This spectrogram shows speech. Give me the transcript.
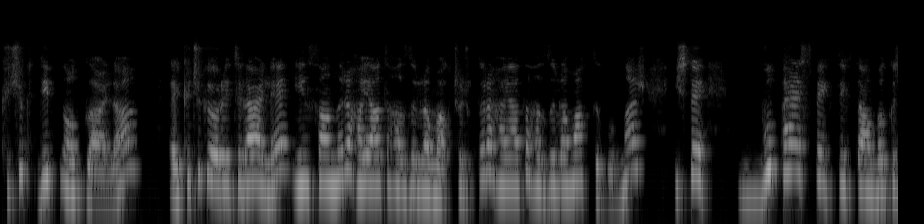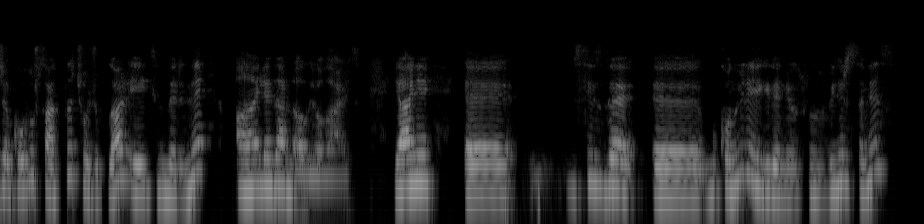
küçük dipnotlarla e, küçük öğretilerle insanları hayata hazırlamak, çocukları hayata hazırlamaktı bunlar. İşte bu perspektiften bakacak olursak da çocuklar eğitimlerini aileden alıyorlardı. Yani e, siz de e, bu konuyla ilgileniyorsunuz bilirsiniz.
